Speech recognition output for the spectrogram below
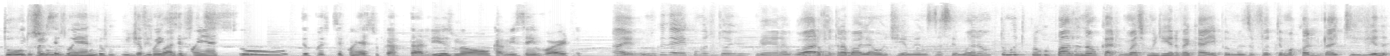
Todos Depois somos conhece, muito o, depois que individualistas. você conhece o, depois que você conhece o capitalismo, é um caminho sem volta. Ah, eu nunca ganhei como eu tô ganhando agora, vou trabalhar um dia menos na semana, eu não tô muito preocupado não, cara. Por mais que meu dinheiro vai cair, pelo menos eu vou ter uma qualidade de vida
